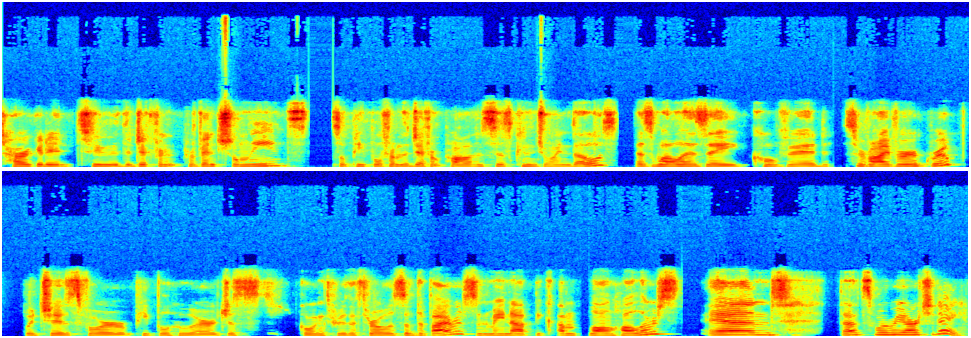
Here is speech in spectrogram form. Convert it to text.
targeted to the different provincial needs. So people from the different provinces can join those, as well as a COVID survivor group, which is for people who are just going through the throes of the virus and may not become long haulers. And that's where we are today.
